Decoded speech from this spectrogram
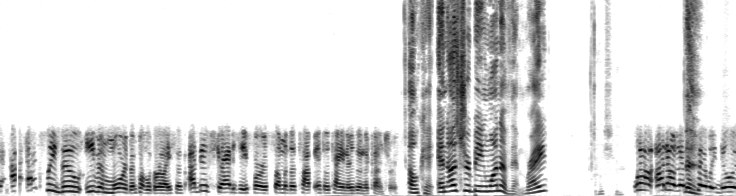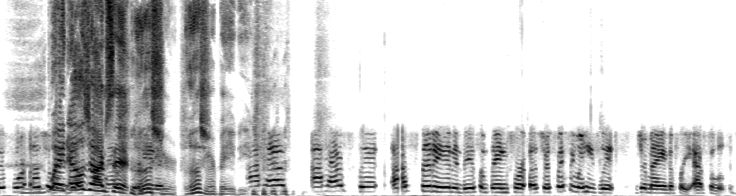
Yeah, I actually do even more than public relations. I do strategy for some of the top entertainers in the country. Okay, and Usher being one of them, right? Well, I don't necessarily do it for Usher. Wait, but yes, I Elzime have said stood in it. Usher, Usher, baby. I have, I have stood, I stood in and did some things for Usher, especially when he's with Jermaine Dupri. Absolutely.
